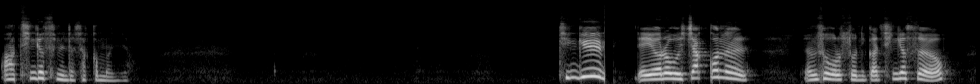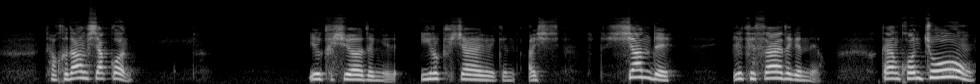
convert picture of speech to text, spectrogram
아, 튕겼습니다. 잠깐만요. 튕김! 네, 여러분 샷건을 연속으로 쏘니까 튕겼어요. 자, 그 다음 샷건. 이렇게 씌워야 되겠네. 이렇게 씌워야 되겠네. 아이씨, 씨한데. 이렇게 쏴야 되겠네요. 그 다음 권총.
